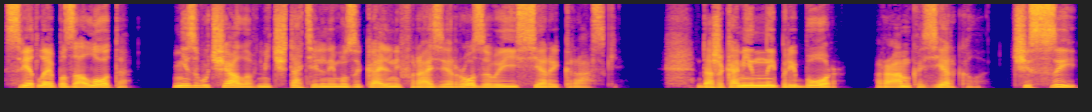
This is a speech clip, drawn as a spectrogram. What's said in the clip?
светлая позолота не звучала в мечтательной музыкальной фразе розовой и серой краски. Даже каминный прибор, Рамка, зеркало, часы,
